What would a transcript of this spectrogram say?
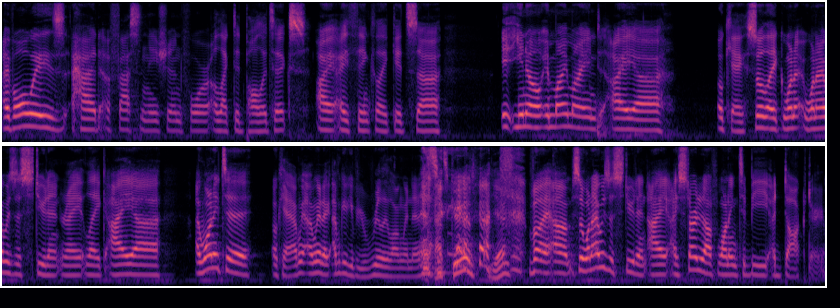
I've always had a fascination for elected politics. I, I think like it's uh, it, you know in my mind I uh, okay so like when I, when I was a student right like I uh, I wanted to okay I'm, I'm gonna I'm gonna give you a really long winded answer. That's good. Yeah. but um, so when I was a student, I, I started off wanting to be a doctor.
